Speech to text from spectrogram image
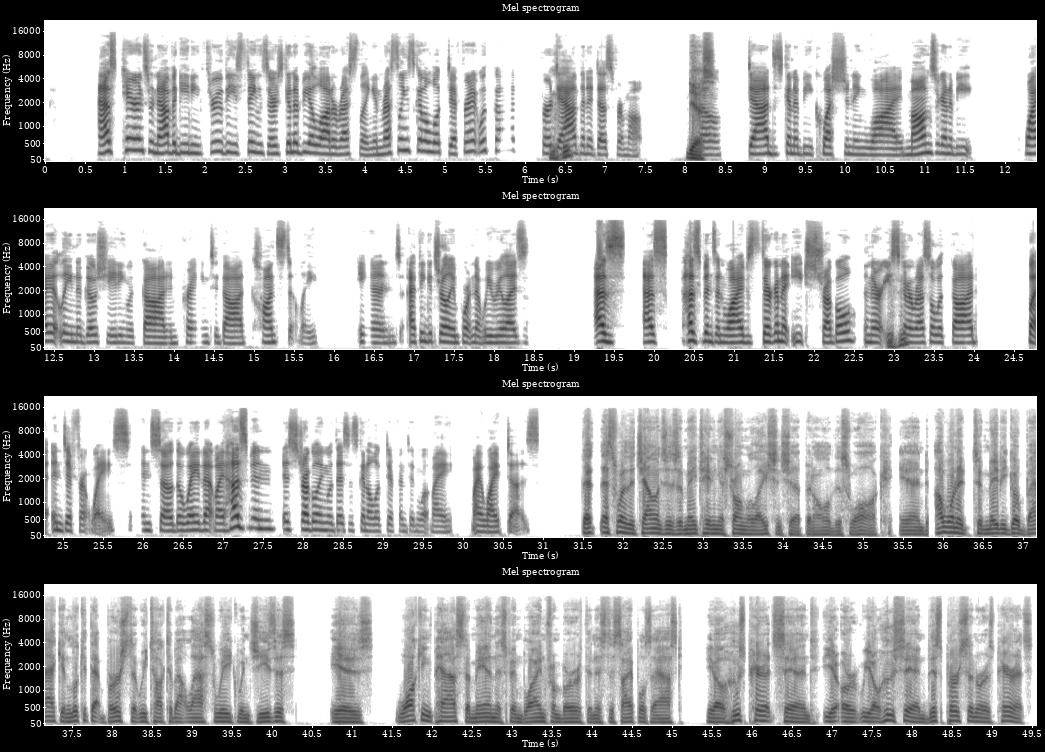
as parents are navigating through these things, there's going to be a lot of wrestling, and wrestling is going to look different with God for mm-hmm. dad than it does for mom. Yes. Dad's going to be questioning why. Moms are going to be quietly negotiating with God and praying to God constantly. And I think it's really important that we realize as as husbands and wives, they're going to each struggle and they're each mm-hmm. going to wrestle with God but in different ways. And so the way that my husband is struggling with this is going to look different than what my my wife does. That that's one of the challenges of maintaining a strong relationship in all of this walk. And I wanted to maybe go back and look at that verse that we talked about last week when Jesus is walking past a man that's been blind from birth and his disciples ask, you know, whose parents sinned, or you know, who sinned, this person or his parents?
